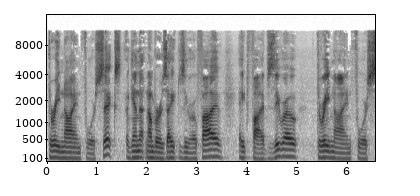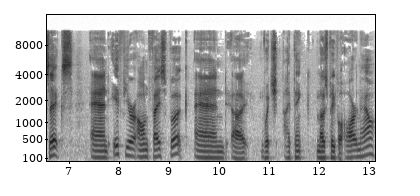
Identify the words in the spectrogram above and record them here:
3946. Again, that number is 805 850 3946. And if you're on Facebook, and uh, which I think most people are now,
